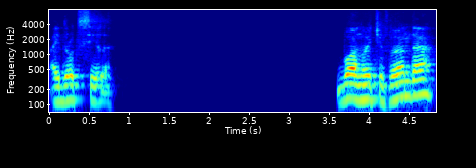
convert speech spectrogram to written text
a hidroxila. Boa noite, Wanda.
